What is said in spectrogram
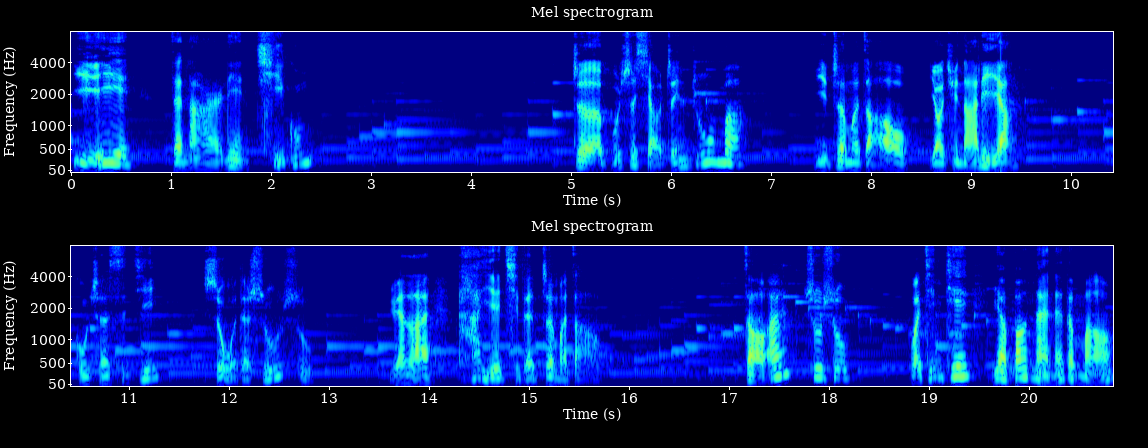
爷爷在那儿练气功。这不是小珍珠吗？你这么早要去哪里呀？公车司机是我的叔叔，原来他也起得这么早。早安，叔叔，我今天要帮奶奶的忙。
